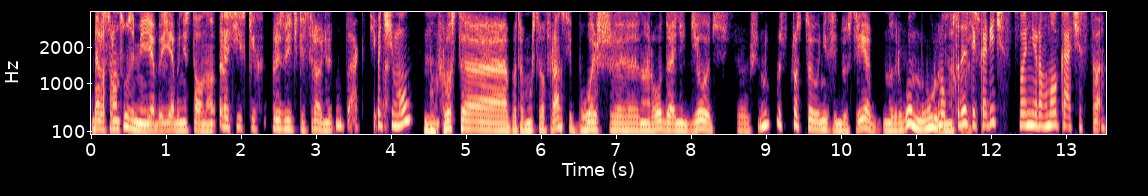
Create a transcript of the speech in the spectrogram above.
Даже с французами я бы, я бы не стал на российских производителей сравнивать. Ну так, типа. Почему? Ну, просто потому что во Франции больше народу, они делают... Ну, просто у них индустрия на другом уровне Ну, подожди, находится. количество не равно качество.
